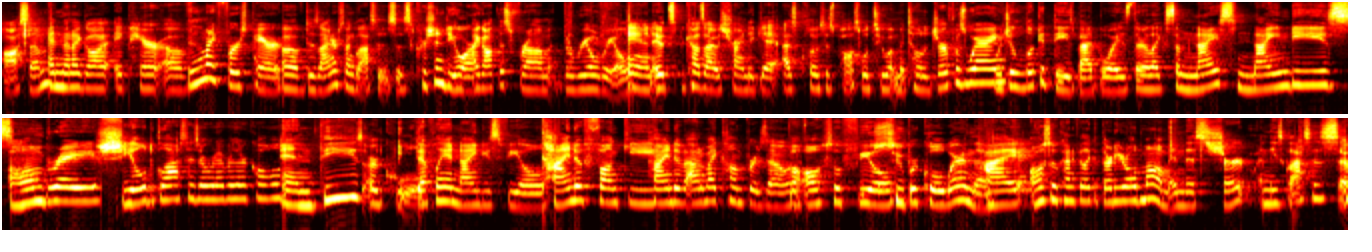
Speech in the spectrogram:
awesome. And then I got a pair of, this is my first pair of designer sunglasses. It's Christian Dior. I got this from The Real Real. And it's because I was trying to get as close as possible to what Matilda Djerf was wearing. Would you look at these bad boys? They're like some nice 90s ombre shield glasses or whatever they're called. And these are cool. Definitely a 90s feel. Kind of funky, kind of out of my comfort zone, but also feel super cool wearing them. I also kind of feel like a 30 year old mom in this shirt and these glasses. So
